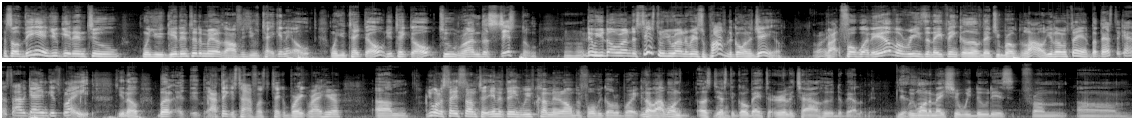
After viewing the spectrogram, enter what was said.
And so then you get into when you get into the mayor's office, you've taken the oath. When you take the oath, you take the oath to run the system. Mm-hmm. Then when you don't run the system, you run the risk of possibly going to jail. Right. For whatever reason they think of that you broke the law. You know what I'm saying? But that's the that's how the game gets played. You know. But it- I think it's time for us to take a break right here. Um, you want to say something to anything we've come in on before we go to break? No, I want us just to go back to early childhood development. Yes. We want to make sure we do this from um,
